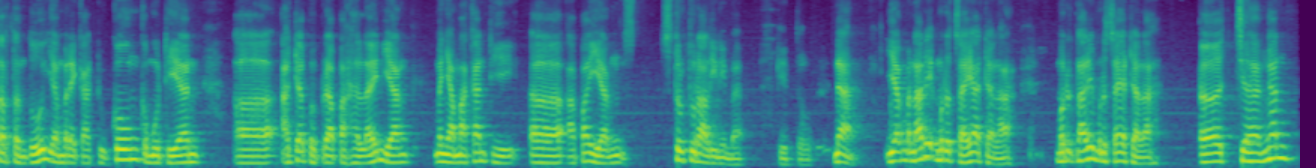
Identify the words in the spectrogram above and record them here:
tertentu yang mereka dukung, kemudian uh, ada beberapa hal lain yang menyamakan di uh, apa yang struktural ini, Mbak. gitu. Nah, yang menarik menurut saya adalah menarik menurut saya adalah jangan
